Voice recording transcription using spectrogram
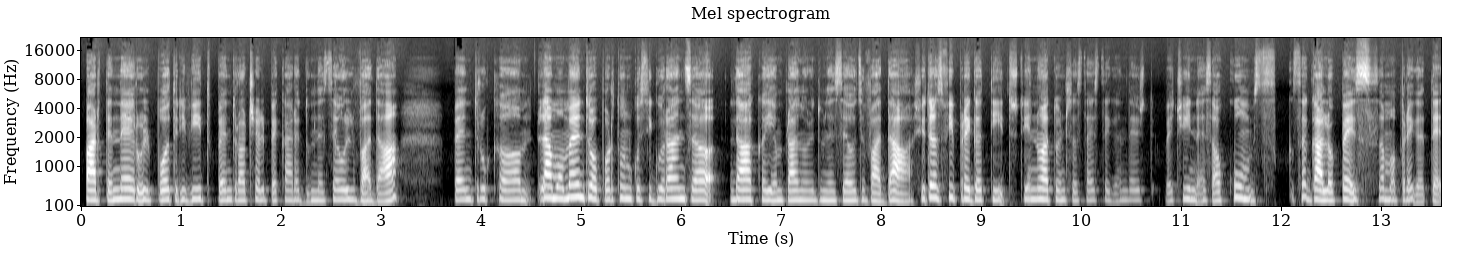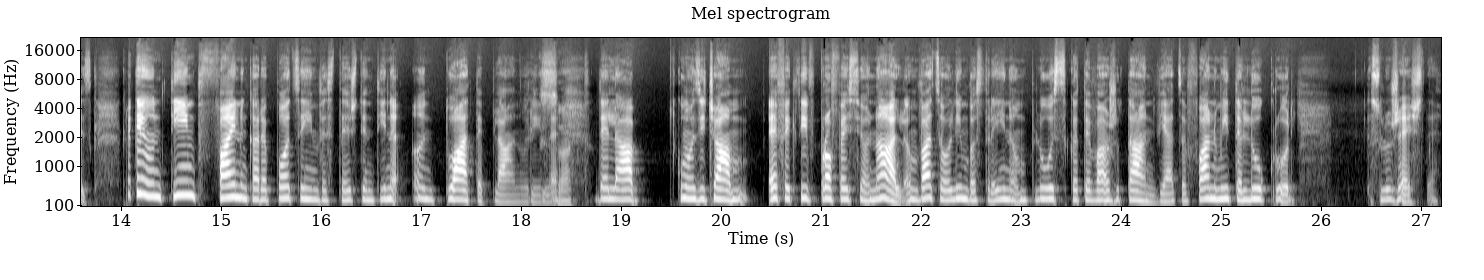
partenerul potrivit pentru acel pe care Dumnezeu îl va da, pentru că la momentul oportun, cu siguranță, dacă e în planul lui Dumnezeu, îți va da și trebuie să fii pregătit, știi? Nu atunci să stai să te gândești pe cine sau cum să galopez, să mă pregătesc. Cred că e un timp fain în care poți să investești în tine în toate planurile. Exact. De la, cum ziceam, efectiv profesional, învață o limbă străină în plus că te va ajuta în viață, fă anumite lucruri, slujește.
